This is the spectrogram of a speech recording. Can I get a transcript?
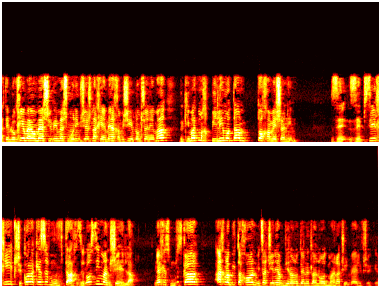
אתם לוקחים היום 170-180 שיש לכם, 150, לא משנה מה, וכמעט מכפילים אותם תוך חמש שנים. זה, זה פסיכי כשכל הכסף מובטח, זה לא סימן שאלה. נכס מושכר, אחלה ביטחון, מצד שני המדינה נותנת לנו עוד מענק של 100,000 שקל.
